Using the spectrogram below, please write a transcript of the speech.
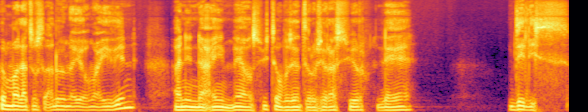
Et ensuite, on vous interrogera sur les délices.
